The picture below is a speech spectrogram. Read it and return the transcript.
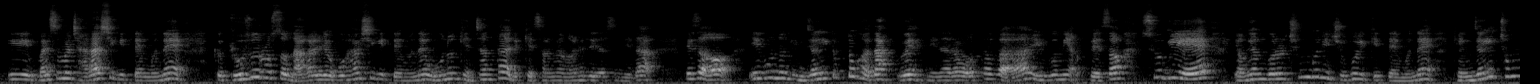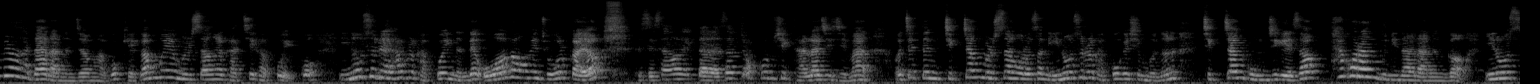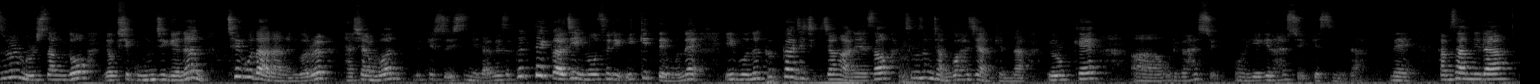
이 말씀을 잘 하시기 때문에 그 교수로서 나가려고 하시기 때문에 운은 괜찮다 이렇게 설명을 해드렸습니다. 그래서 이분은 굉장히 똑똑하다. 왜? 미네랄 워터가 유금이 앞에서 수기에 영양분을 충분히 주고 있기 때문에 굉장히 총명하다라는 점하고 개간무의 물상을 같이 갖고 있고 인호술의 합을 갖고 있는데 오화가 오면 좋을까요? 글쎄 상황에 따라서 조금씩 달라지지만 어쨌든 직장 물상으로선 인호술을 갖고 계신 분은 직장 공직에서 탁월한 분이다라는 거 인호술 물상도 역시 공직에는 최고다라는 거를 다시 한번 느낄 수 있습니다. 그래서 끝에까지 인호술이 있기 때문에 이분은 끝까지 직장 안에서 승승장구하지 않겠나 이렇게 어, 우리가 할 수 얘기를 할 수 있겠습니다. 네 감사합니다.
